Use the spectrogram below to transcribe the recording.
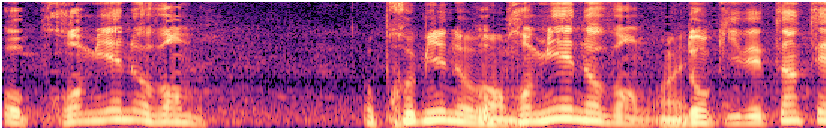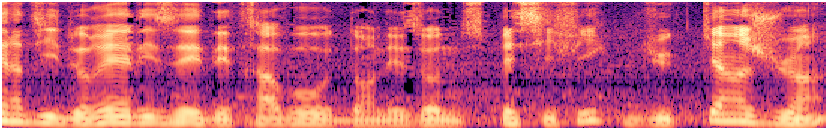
au 1er novembre. Au 1er novembre. Au 1er novembre. Donc, il est interdit de réaliser des travaux dans des zones spécifiques du 15 juin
